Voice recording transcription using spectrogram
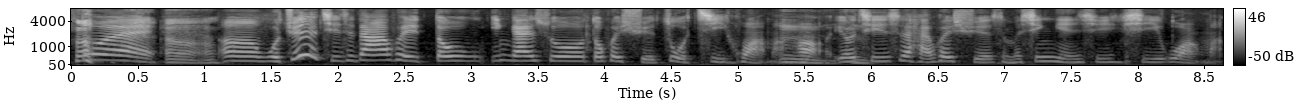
对，嗯呃，我觉得其实大家会都应该说都会学做计划嘛，哈，尤其是还会学什么新年新希望嘛。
